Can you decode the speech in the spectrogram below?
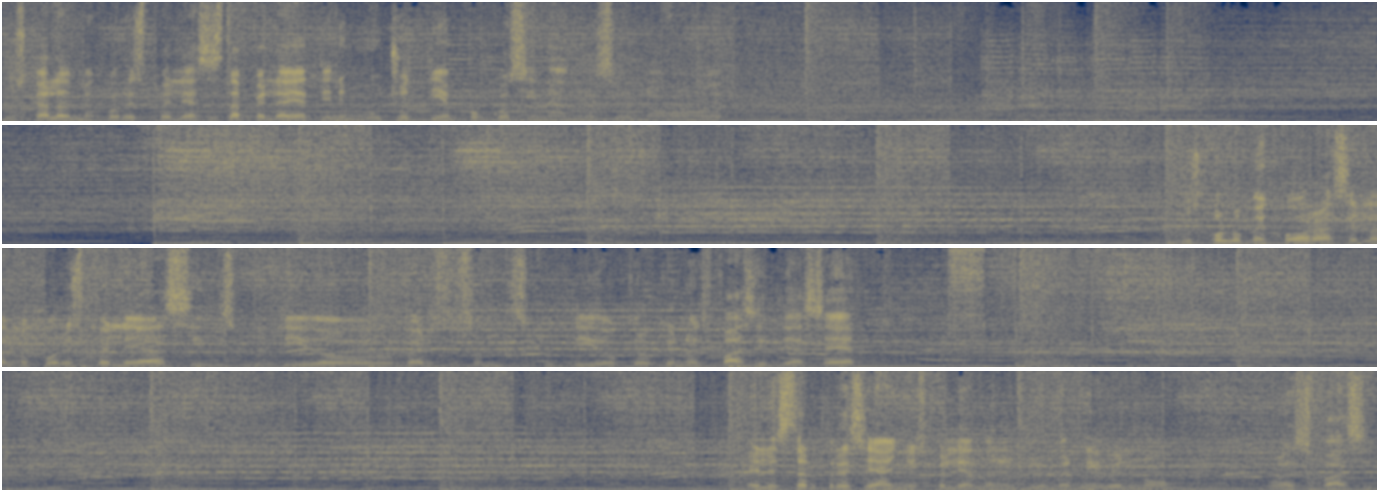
Buscar las mejores peleas. Esta pelea ya tiene mucho tiempo cocinándose, ¿no? Busco lo mejor, hacer las mejores peleas indiscutido versus indiscutido. Creo que no es fácil de hacer. El estar 13 años peleando en el primer nivel no, no es fácil.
